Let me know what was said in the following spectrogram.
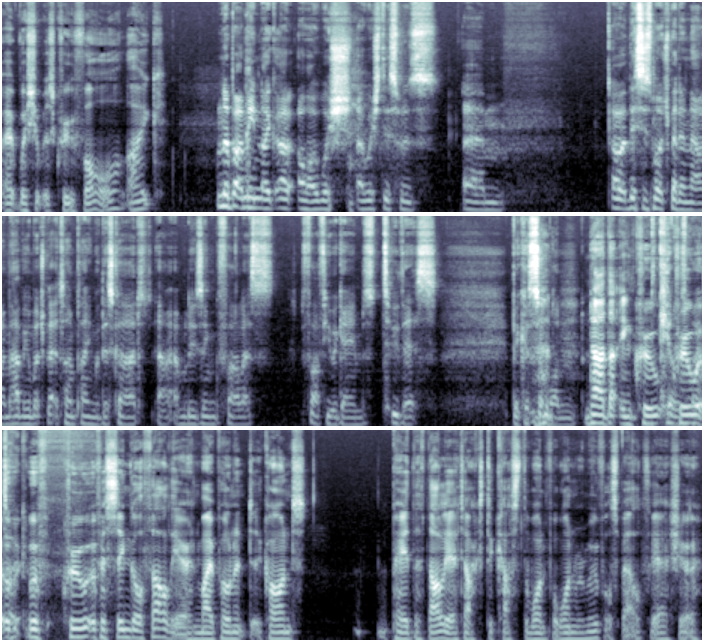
I wish it was crew four. Like No, but I mean, like, oh, oh, I wish, I wish this was. Um, oh, this is much better now. I'm having a much better time playing with this card. Uh, I'm losing far less, far fewer games to this because someone. now that in crew crew with, with crew with a single Thalia, and my opponent can't pay the Thalia tax to cast the one for one removal spell. Yeah, sure.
